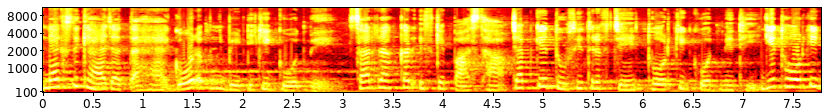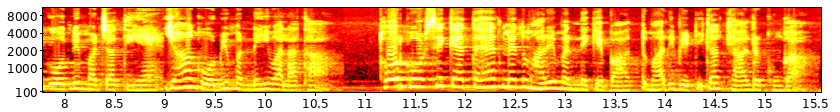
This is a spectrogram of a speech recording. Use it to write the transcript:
नेक्स्ट दिखाया जाता है, गोर अपनी बेटी की गोद में। सर रखकर इसके पास था, जबकि दूसरी तरफ़ जेन थोर की गोद में थी। ये थोर की गोद में मर जाती है, यहाँ गोर भी मरने ही वाला था। थोर गोर से कहता है, मैं तुम्हारे मरने के बाद तुम्हारी बेटी का ख्याल रखूँगा।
